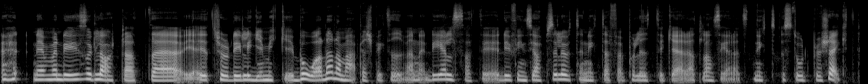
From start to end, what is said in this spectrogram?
Eh, nej, men det är såklart att eh, jag tror det ligger mycket i båda de här perspektiven. Dels att det, det finns ju absolut en nytta för politiker att lansera ett nytt stort projekt.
